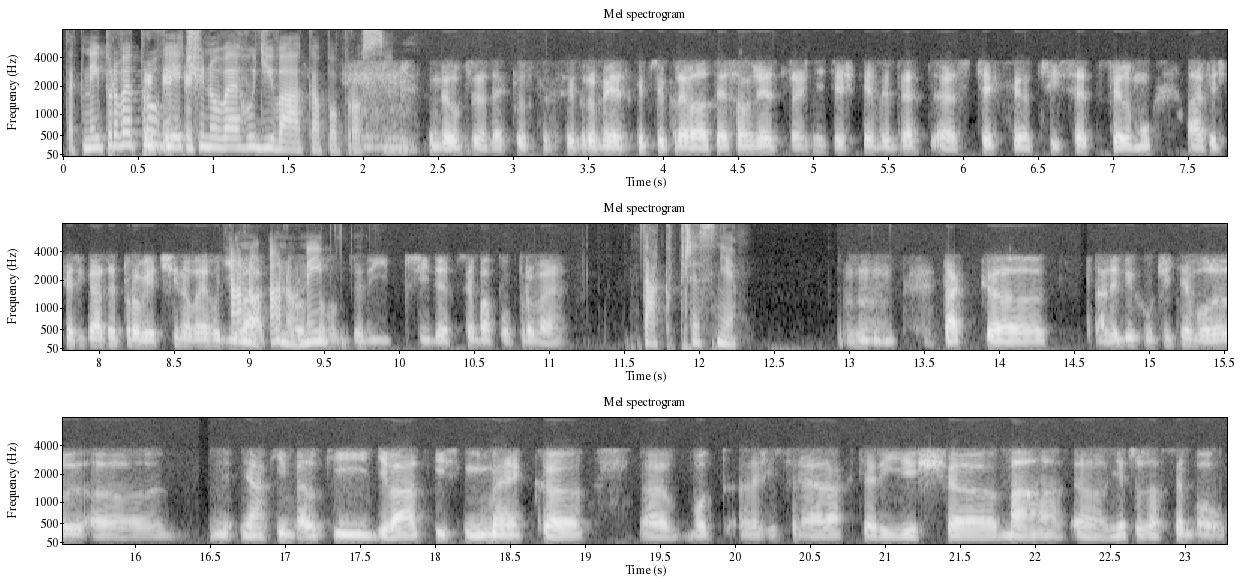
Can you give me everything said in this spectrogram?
Tak nejprve pro většinového diváka poprosím. Dobře, tak to jste si pro mě hezky připravila. To je samozřejmě strašně těžké vybrat eh, z těch 300 filmů, ale teďka říkáte pro většinového diváka, ano, ano, pro nej... toho, který přijde třeba poprvé. Tak, přesně. Hmm, tak eh, tady bych určitě volil uh, nějaký velký divácký snímek uh, od režiséra, který již uh, má uh, něco za sebou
